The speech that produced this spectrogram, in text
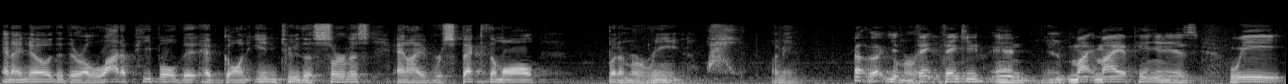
and I know that there are a lot of people that have gone into the service, and I respect them all. But a Marine, wow. I mean, well, you, th- thank you. And yeah. my my opinion is we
